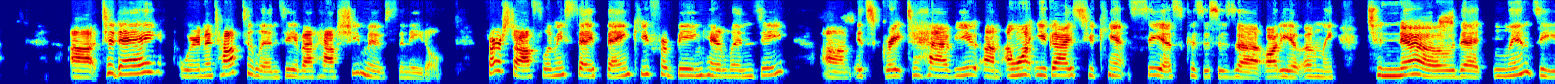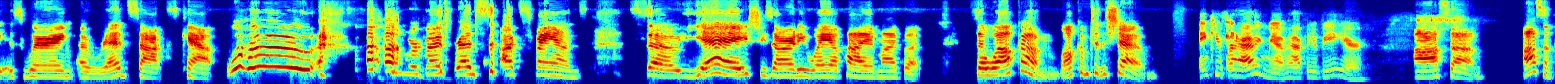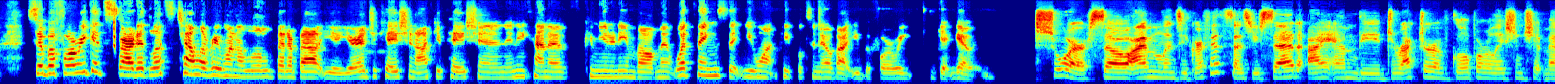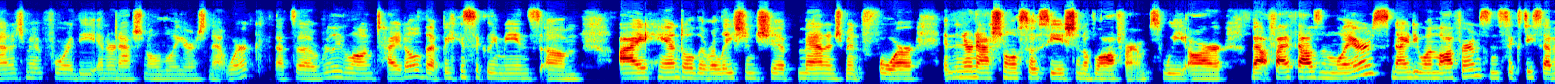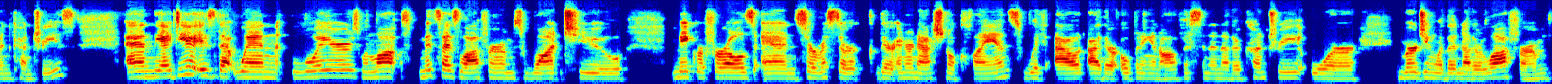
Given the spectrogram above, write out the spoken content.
Uh, today, we're going to talk to Lindsay about how she moves the needle. First off, let me say thank you for being here, Lindsay. Um, it's great to have you. Um, I want you guys who can't see us because this is uh, audio only to know that Lindsay is wearing a Red Sox cap. Woohoo! We're both Red Sox fans. So, yay, she's already way up high in my book. So, welcome. Welcome to the show. Thank you for having me. I'm happy to be here. Awesome. Awesome. So before we get started, let's tell everyone a little bit about you, your education, occupation, any kind of community involvement, what things that you want people to know about you before we get going. Sure. So I'm Lindsay Griffiths. As you said, I am the Director of Global Relationship Management for the International Lawyers Network. That's a really long title that basically means um, I handle the relationship management for an international association of law firms. We are about 5,000 lawyers, 91 law firms in 67 countries. And the idea is that when lawyers, when law, mid-sized law firms want to make referrals and service their, their international clients without either opening an office in another country or merging with another law firm,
